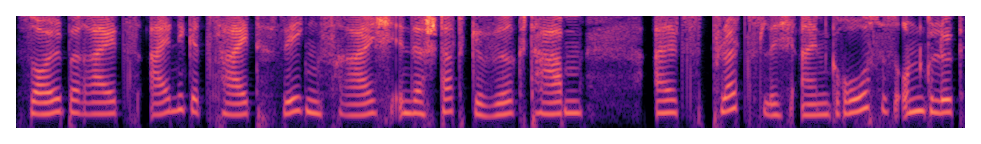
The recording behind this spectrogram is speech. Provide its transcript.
soll bereits einige Zeit segensreich in der Stadt gewirkt haben, als plötzlich ein großes Unglück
